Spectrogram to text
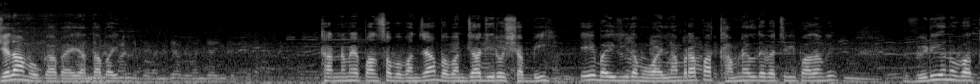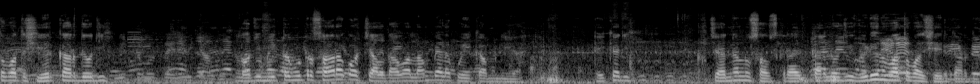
ਜ਼ਿਲ੍ਹਾ ਮੋਗਾ ਪੈ ਜਾਂਦਾ ਬਾਈ। 52 52 ਜੀ 98552 52026 ਇਹ ਬਾਈ ਜੀ ਦਾ ਮੋਬਾਈਲ ਨੰਬਰ ਆਪਾਂ ਥੰਬਨੇਲ ਦੇ ਵਿੱਚ ਵੀ ਪਾ ਦਾਂਗੇ। ਵੀਡੀਓ ਨੂੰ ਵੱਧ ਤੋਂ ਵੱਧ ਸ਼ੇਅਰ ਕਰ ਦਿਓ ਜੀ। ਮੀਟਰ ਲਓ ਜੀ, ਮੀਟਰ ਮੂਟਰ ਸਾਰਾ ਕੁਝ ਚੱਲਦਾ ਵਾ ਲੰਬੇ ਵਾਲਾ ਕੋਈ ਕੰਮ ਨਹੀਂ ਹੈ। ਠੀਕ ਹੈ ਜੀ। ਚੈਨਲ ਨੂੰ ਸਬਸਕ੍ਰਾਈਬ ਕਰ ਲਓ ਜੀ, ਵੀਡੀਓ ਨੂੰ ਵੱਧ ਤੋਂ ਵੱਧ ਸ਼ੇਅਰ ਕਰ ਦਿਓ।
